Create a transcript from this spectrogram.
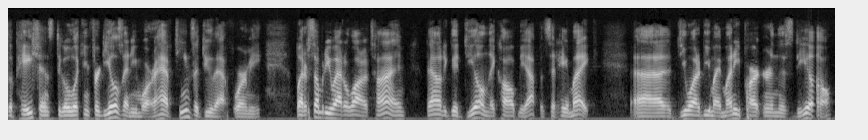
the patience to go looking for deals anymore. I have teams that do that for me. But if somebody who had a lot of time found a good deal and they called me up and said, "Hey, Mike, uh, do you want to be my money partner in this deal?"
